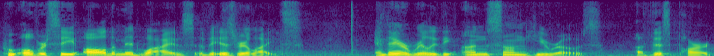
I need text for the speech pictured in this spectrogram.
who oversee all the midwives of the Israelites. And they are really the unsung heroes of this part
